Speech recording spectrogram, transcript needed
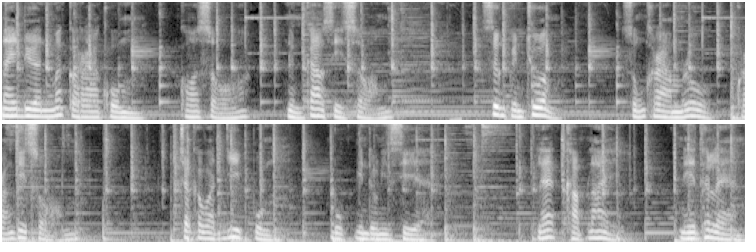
ในเดือนมกราคม คศ 1942 ซึ่งเป็นช่วงสงครามโลกครั้งที่สองจักรวรรดิญี่ปุ่น บุกอินโดนีเซีย และขับไล่เนเธอร์แลนด์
